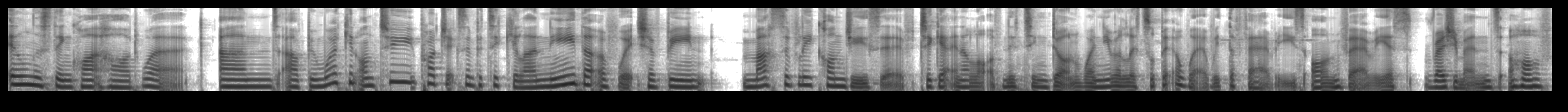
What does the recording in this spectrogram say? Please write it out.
illness thing quite hard work, and I've been working on two projects in particular, neither of which have been massively conducive to getting a lot of knitting done when you're a little bit aware with the fairies on various regimens of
